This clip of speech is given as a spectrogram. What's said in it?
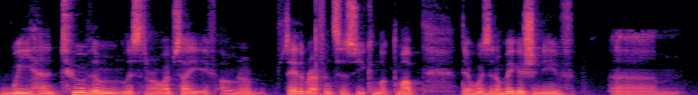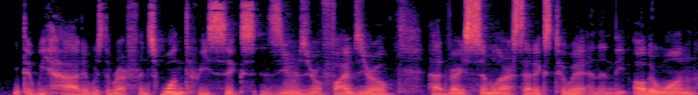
We had two of them listed on our website. If I'm going to say the references, so you can look them up. There was an Omega Genève um, that we had. It was the reference one three six zero zero five zero. Had very similar aesthetics to it, and then the other one.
